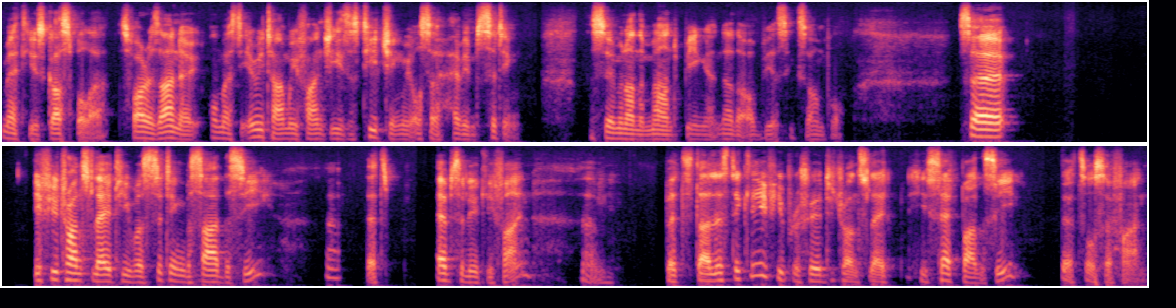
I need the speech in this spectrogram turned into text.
Matthew's Gospel. Uh, as far as I know, almost every time we find Jesus teaching, we also have him sitting. The Sermon on the Mount being another obvious example. So, if you translate, he was sitting beside the sea, uh, that's absolutely fine. Um, but stylistically, if you prefer to translate, he sat by the sea, that's also fine.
